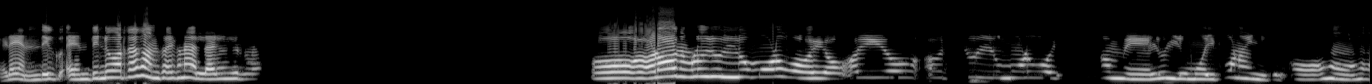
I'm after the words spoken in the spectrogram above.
എടാ എന്തി എന്തിന്റെ പുറത്താ സംസാരിക്കണേ? എല്ലാരും ഇരുന്ന്. ഓ എടാ നമ്മളൊരു ഉല്ലുമോൾ പോയോ? അയ്യോ അവർ ഉല്ലുമോൾ പോയി. അമ്മേ ലുല്ലുമോയി പോണ എനിക്ക്. ഓ ഹോ ഹോ.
